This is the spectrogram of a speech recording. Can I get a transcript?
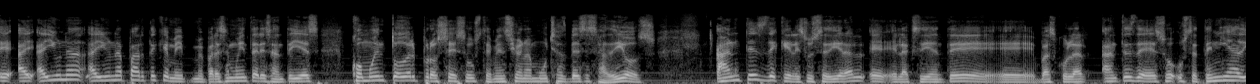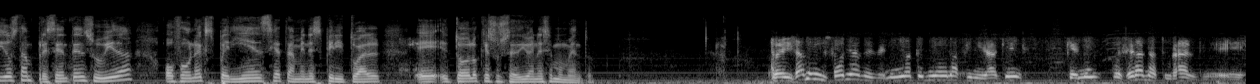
Eh, hay, hay, una, hay una parte que me, me parece muy interesante y es cómo en todo el proceso usted menciona muchas veces a Dios. Antes de que le sucediera el, accidente eh, vascular, antes de eso, ¿usted tenía a Dios tan presente en su vida o fue una experiencia también espiritual eh, todo lo que sucedió en ese momento? Revisando mi historia, desde niño tenía una afinidad que, que pues era natural, eh,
